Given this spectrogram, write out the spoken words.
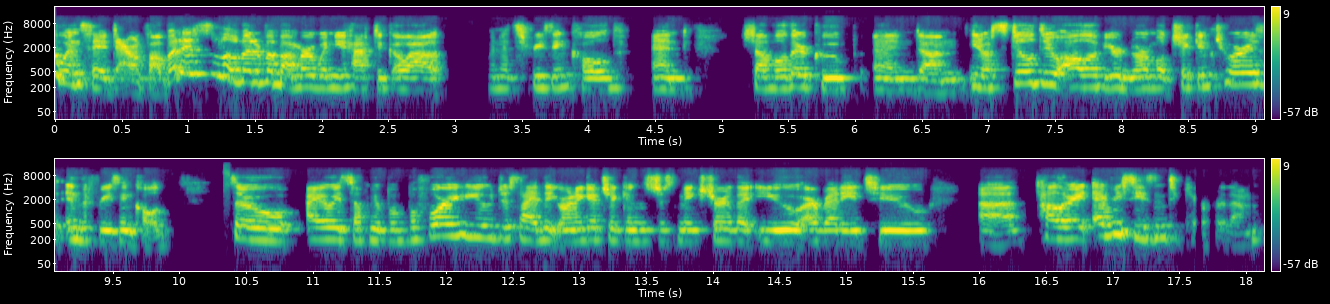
I wouldn't say a downfall, but it is a little bit of a bummer when you have to go out when it's freezing cold and shovel their coop and um, you know still do all of your normal chicken chores in the freezing cold. So i always tell people before you decide that you want to get chickens just make sure that you are ready to uh, tolerate every season to care for them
